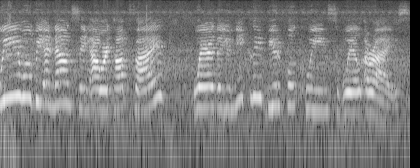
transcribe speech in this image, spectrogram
We will be announcing our top 5 where the uniquely beautiful queens will arise.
